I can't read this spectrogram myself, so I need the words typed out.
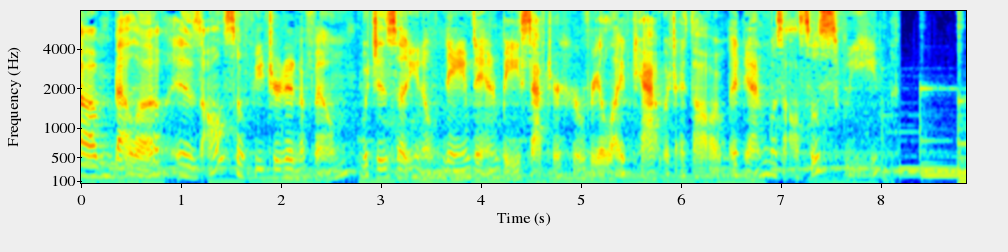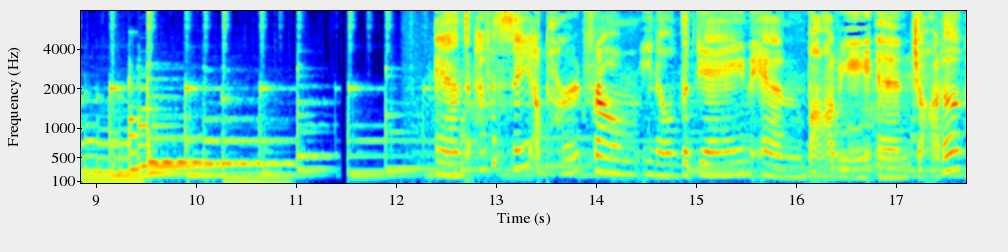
um, Bella is also featured in a film, which is uh, you know named and based after her real life cat, which I thought again was also sweet. And I would say, apart from, you know, the gang and Bobby and Giada,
